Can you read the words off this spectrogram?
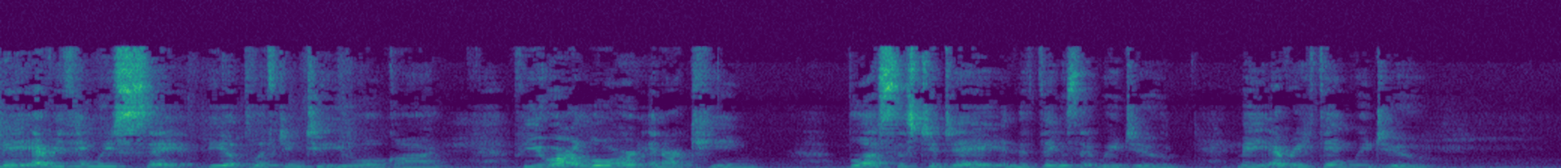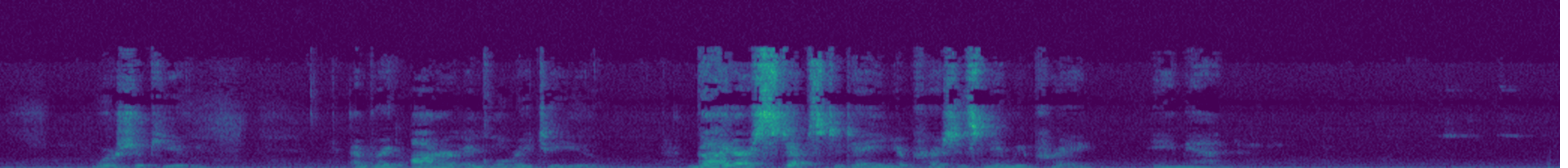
May everything we say be uplifting to you, O God. For you are our Lord and our King. Bless us today in the things that we do. May everything we do worship you and bring honor and glory to you. Guide our steps today. In your precious name we pray. Amen.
